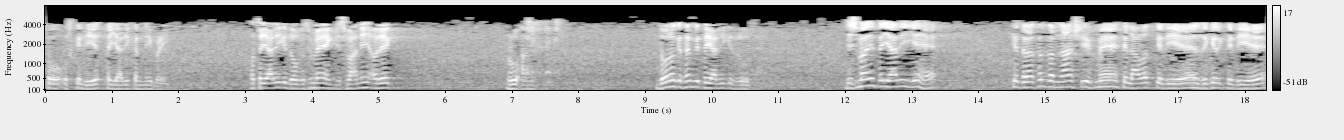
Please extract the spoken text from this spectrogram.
تو اس کے لیے تیاری کرنی پڑے گی۔ اور تیاری کی دو قسمیں ایک جسمانی اور ایک روحانی۔ دونوں قسم کی تیاری کی ضرورت ہے۔ جسمانی تیاری یہ ہے کہ دراصل رمضان شریف میں تلاوت کے لیے، ذکر کے لیے،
